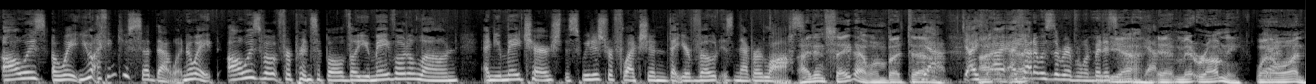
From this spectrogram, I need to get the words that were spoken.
always. Oh wait, you. I think you said that one. No wait. Always vote for principle, though you may vote alone, and you may cherish the sweetest reflection that your vote is never lost. I didn't say that one, but uh, yeah, I, I, I, thought it was the river one, but it's yeah. Yeah. uh, Mitt Romney, 101.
